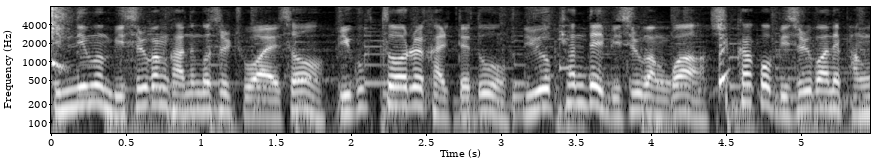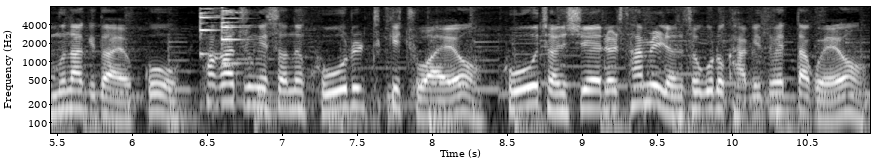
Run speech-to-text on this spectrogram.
뷔님은 미술관 가는 것을 좋아해서 미국 투어를 갈 때도 뉴욕 현대 미술관과 시카고 미술관에 방문하기도 하였고 화가 중에서는 고흐를 특히 좋아해요. 고흐 전시회를 3일 연속으로 가기도 했다고 해요.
